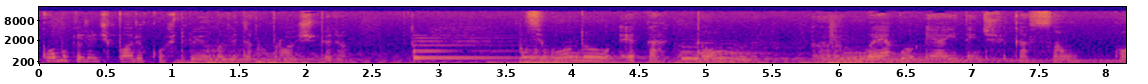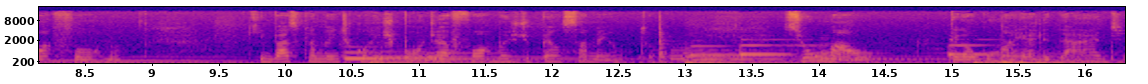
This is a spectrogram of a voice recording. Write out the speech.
como que a gente pode construir uma vida próspera. Segundo Eckhart Tolle, uh, o ego é a identificação com a forma, que basicamente corresponde a formas de pensamento. Se o mal tem alguma realidade,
